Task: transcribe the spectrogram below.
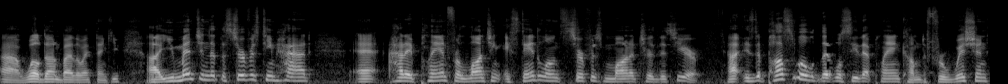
uh, well done, by the way, thank you. Uh, you mentioned that the Surface team had uh, had a plan for launching a standalone Surface monitor this year. Uh, is it possible that we'll see that plan come to fruition?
